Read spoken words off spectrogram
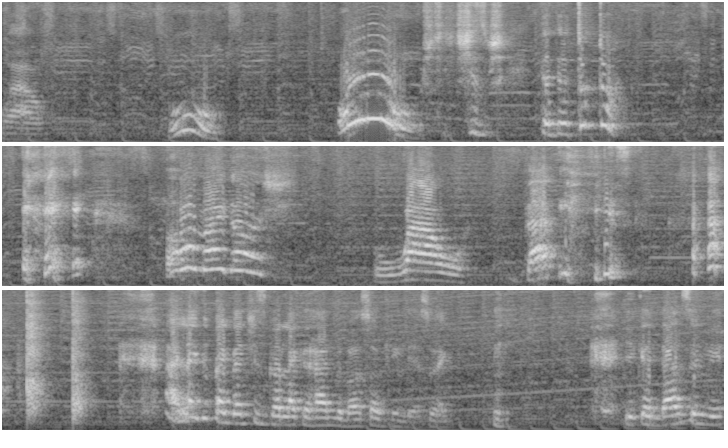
Wow Ooh. Ooh. She's she, the, the tuk tuk. oh my gosh. Wow. That is. I like the fact that she's got like a handle or something there. So like. you can dance with it.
